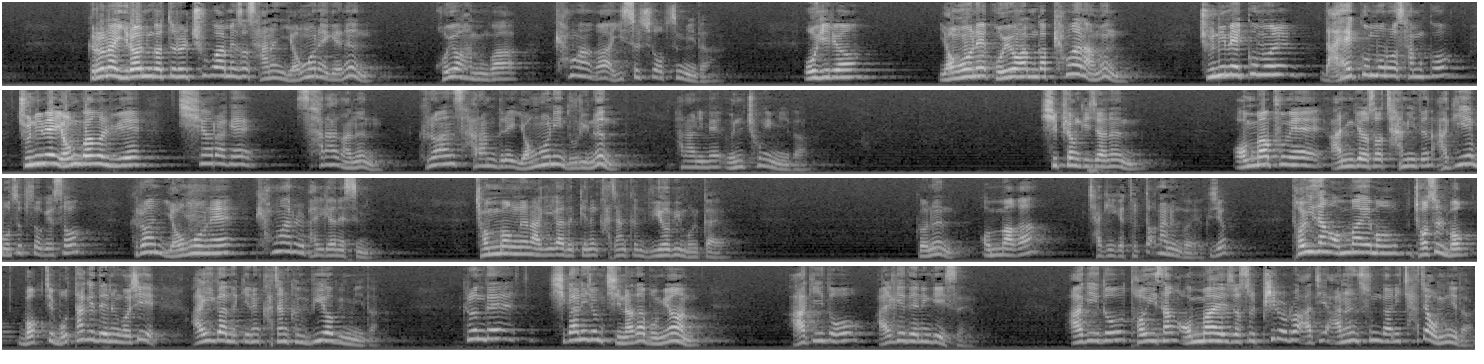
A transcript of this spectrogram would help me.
그러나 이런 것들을 추구하면서 사는 영혼에게는 고요함과 평화가 있을 수 없습니다. 오히려 영혼의 고요함과 평안함은 주님의 꿈을 나의 꿈으로 삼고 주님의 영광을 위해 치열하게 살아가는 그러한 사람들의 영혼이 누리는 하나님의 은총입니다. 시편 기자는 엄마 품에 안겨서 잠이 든 아기의 모습 속에서 그러한 영혼의 평화를 발견했습니다. 젖 먹는 아기가 느끼는 가장 큰 위협이 뭘까요? 그거는 엄마가 자기 곁을 떠나는 거예요. 그죠? 더 이상 엄마의 젖을 먹, 먹지 못하게 되는 것이 아이가 느끼는 가장 큰 위협입니다. 그런데 시간이 좀 지나다 보면 아기도 알게 되는 게 있어요. 아기도 더 이상 엄마의 젖을 필요로 하지 않은 순간이 찾아옵니다.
